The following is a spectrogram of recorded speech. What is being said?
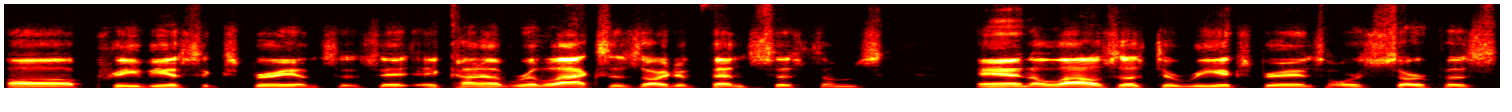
uh, previous experiences. It, it kind of relaxes our defense systems and allows us to re-experience or surface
